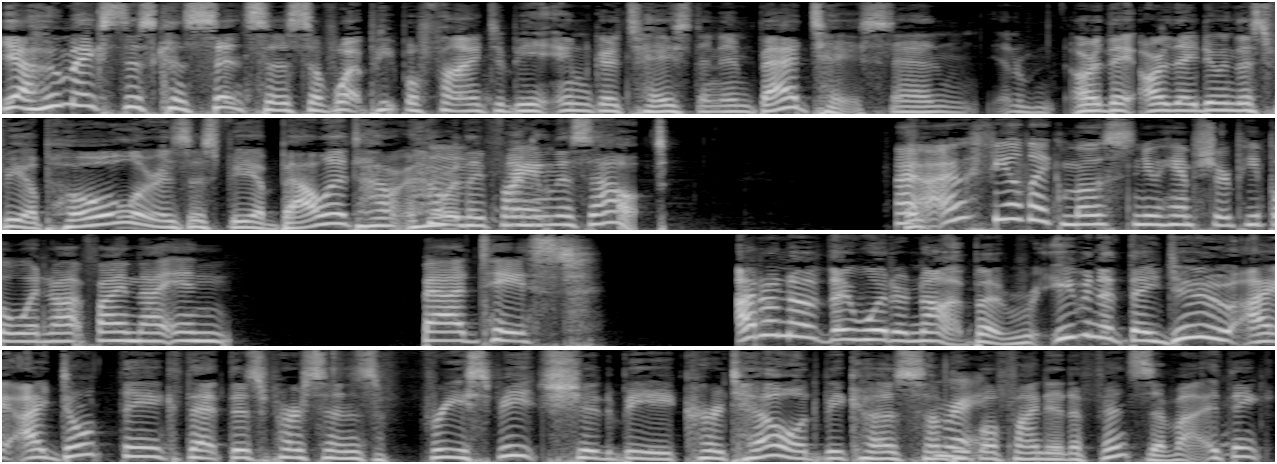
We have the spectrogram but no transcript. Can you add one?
Yeah, who makes this consensus of what people find to be in good taste and in bad taste? And you know, are they are they doing this via poll or is this via ballot? How how are Hmm, they finding right. this out? And- I, I feel like most New Hampshire people would not find that in bad taste. I don't know if they would or not, but even if they do, I, I don't think that this person's free speech should be curtailed because some Right. people find it offensive. I think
